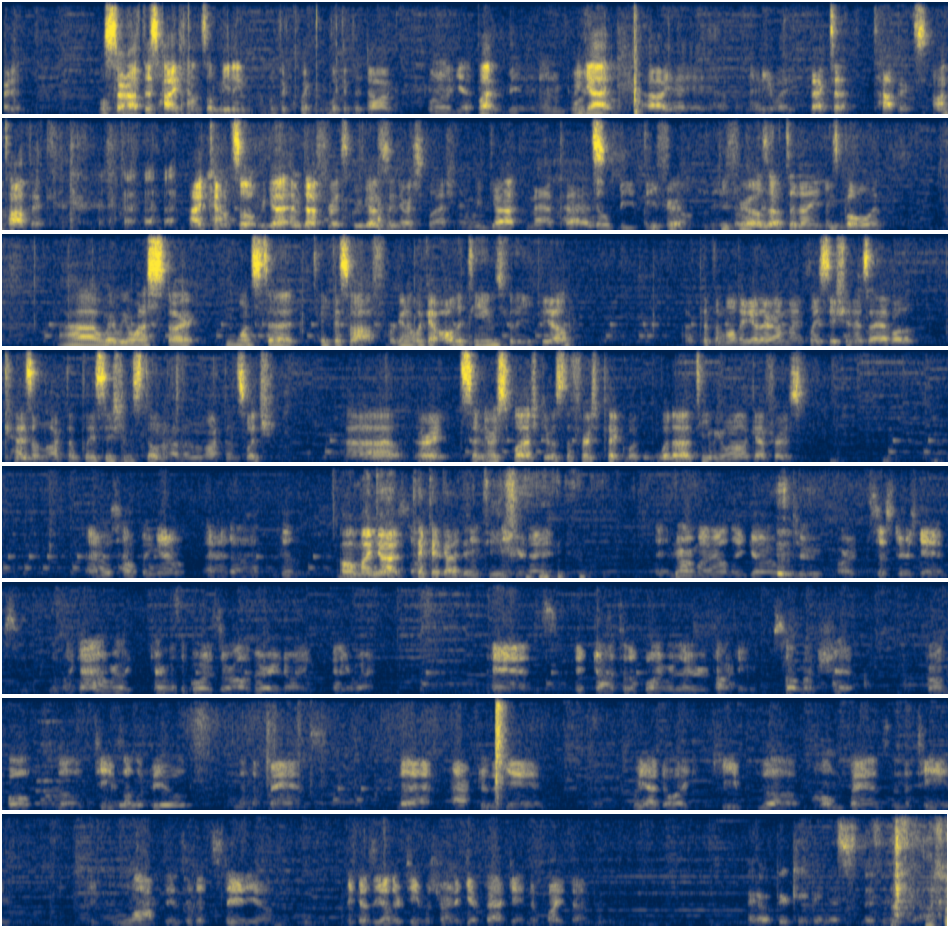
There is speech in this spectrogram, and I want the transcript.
started. We'll start off this high council meeting with a quick look at the dog. What I get But being an We got. bum. Oh yeah, yeah, yeah. Anyway, back to topics. On topic. High council. We got M. Dot Frisk. We got Senor Splash, and we got Matt Paz. Still beat P. P. Farrell to the P. adult Farrell's out tonight. He's bowling. Uh, where do we want to start? Who wants to take us off? We're gonna look at all the teams for the EPL. I put them all together on my PlayStation as I have all the guys unlocked on PlayStation. Still don't have it unlocked on Switch. Uh, all right, Senor Splash, give us the first pick. What what uh, team you want to look at first? I was helping out at uh, the Oh my God, pick a soccer goddamn team. senior day. and normally I only go to our sisters' games. And I'm like, I don't really care what the boys. They're all very annoying anyway. And it got to the point where they were talking so much shit from both the teams on the field and then the fans that after the game we had to like keep the home fans and the team like, locked into the stadium because the other team was trying to get back in to fight them. I hope you're keeping this. This is Josh.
